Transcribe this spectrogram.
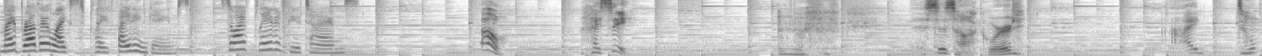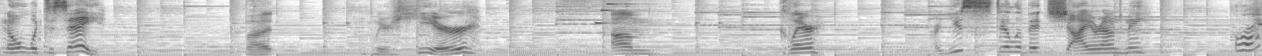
My brother likes to play fighting games, so I've played a few times. Oh, I see. this is awkward. I don't know what to say. But we're here. Um, Claire, are you still a bit shy around me? What?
